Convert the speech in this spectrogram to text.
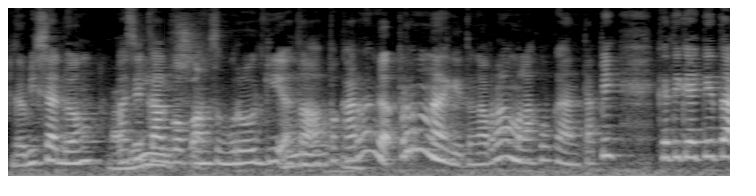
nggak bisa dong. Nggak Pasti bisa. kagok langsung grogi atau apa karena nggak pernah gitu, nggak pernah melakukan. Tapi ketika kita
